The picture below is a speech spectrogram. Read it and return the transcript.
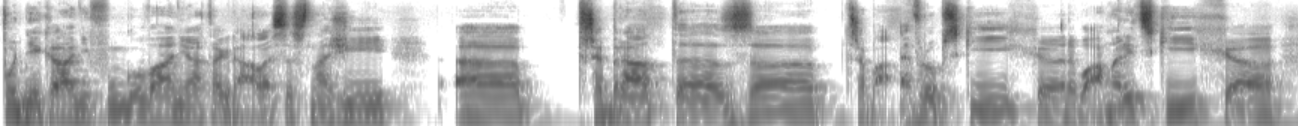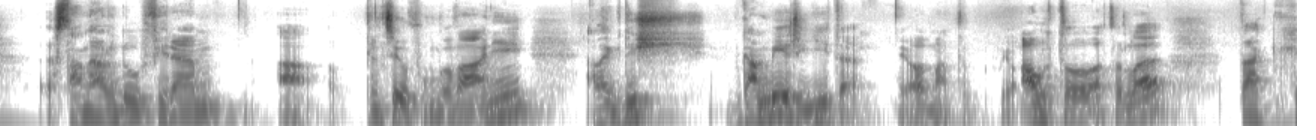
podnikání, fungování a tak dále se snaží uh, přebrat eh, z třeba evropských eh, nebo amerických uh, standardů firem a principu fungování, ale když v Gambii řídíte, jo, máte jo, auto a tohle, tak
